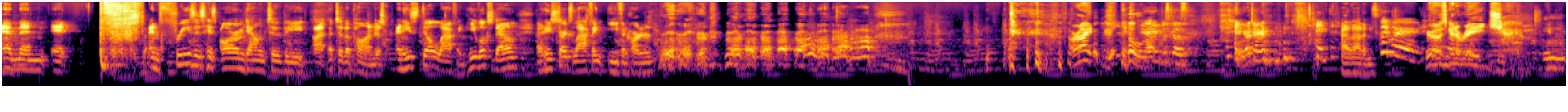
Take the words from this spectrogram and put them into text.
and then it and freezes his arm down to the uh, to the pond. Just and he's still laughing. He looks down and he starts laughing even harder. All right. Miriam just goes, your turn. Take the How about him? Squidward. Hero's gonna rage. And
